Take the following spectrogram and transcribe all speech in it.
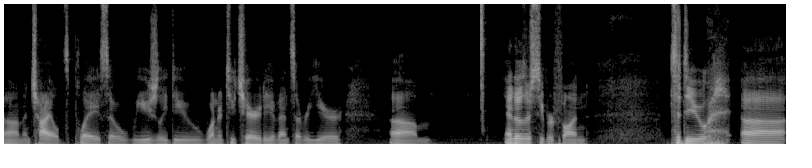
um, and Child's Play. So we usually do one or two charity events every year, um, and those are super fun to do. Uh,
